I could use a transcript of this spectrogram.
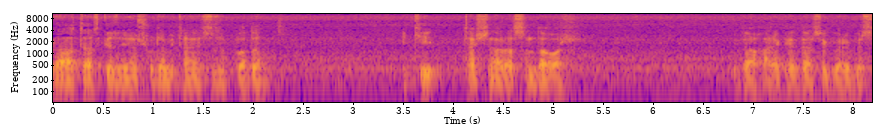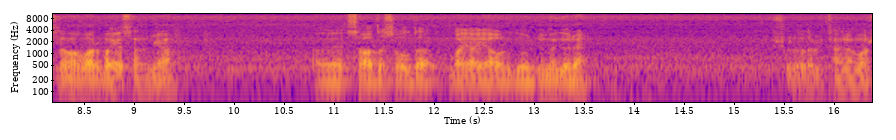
rahat rahat geziniyor. Şurada bir tanesi zıpladı. İki taşın arasında var. Bir daha hareket ederse görebilirsiniz ama var bayağı sanırım ya. Öyle sağda solda bayağı yavru gördüğüme göre şurada bir tane var.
